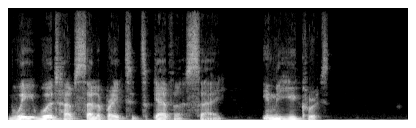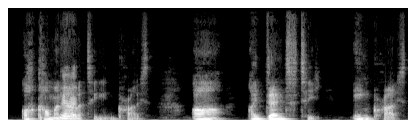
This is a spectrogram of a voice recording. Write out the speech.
we would have celebrated together, say, in the Eucharist, our commonality mm-hmm. in Christ, our identity in Christ,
